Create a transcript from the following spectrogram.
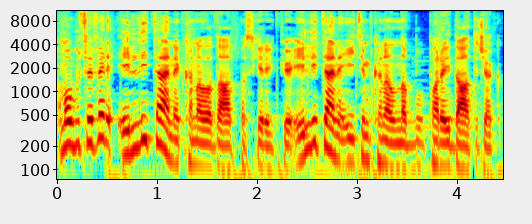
Ama bu sefer 50 tane kanala dağıtması gerekiyor. 50 tane eğitim kanalına bu parayı dağıtacak.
